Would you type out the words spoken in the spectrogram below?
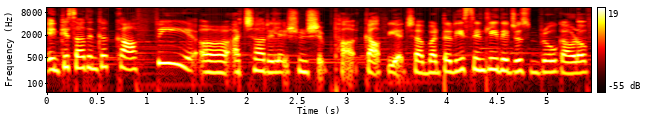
इनके साथ इनका काफ़ी अच्छा रिलेशनशिप था, काफ़ी अच्छा but recently they just broke out of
